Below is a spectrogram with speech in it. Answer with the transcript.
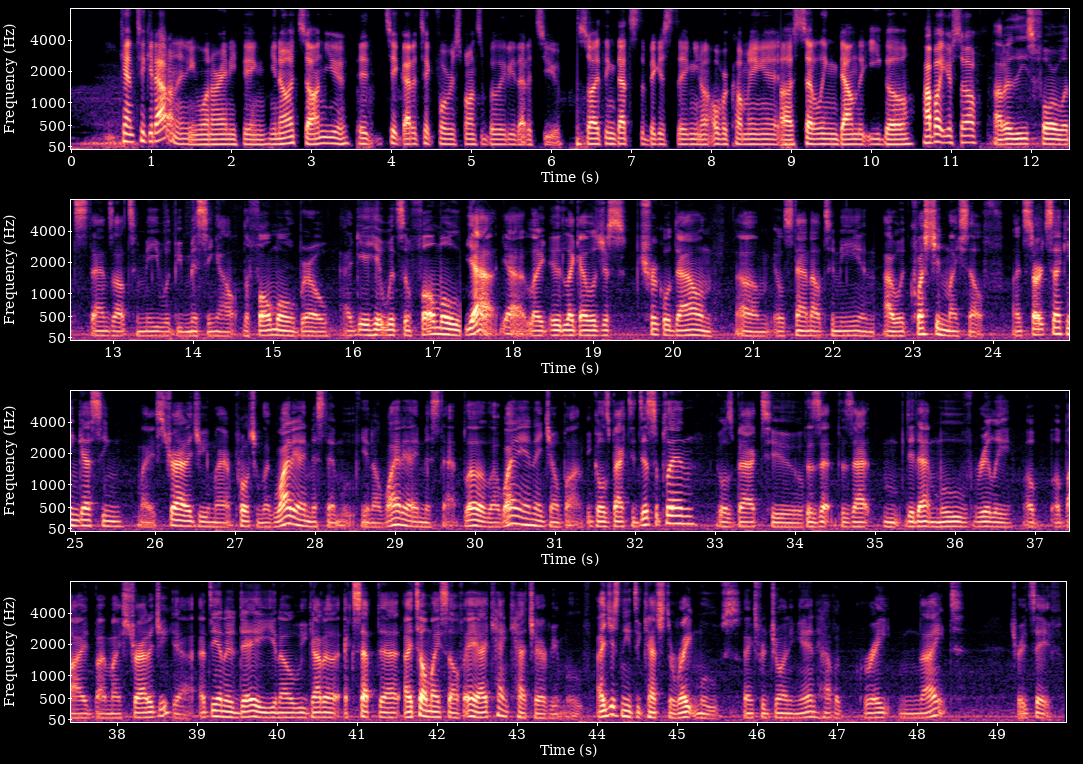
can't take it out on anyone or anything. You know, it's on you. It take got to take full responsibility that it's you. So I think that's the biggest thing. You know, overcoming it, uh, settling down the ego. How about yourself? Out of these four, what stands out to me would be missing out. The FOMO, bro. I get hit with some FOMO. Yeah, yeah. Like it, like I was just trickle down. Um, it'll stand out to me, and I would question myself. I'd start second guessing my strategy, my approach. I'm like, why did I miss that move? You know, why did I miss that? Blah blah blah. Why didn't I jump on? It goes back to discipline. Goes back to does that does that did that move really ab- abide by my strategy? Yeah. At the end of the day, you know, we gotta accept that. I tell myself, hey, I can't catch every move. I just need to catch the right moves. Thanks for joining in. Have a great night. Trade safe.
